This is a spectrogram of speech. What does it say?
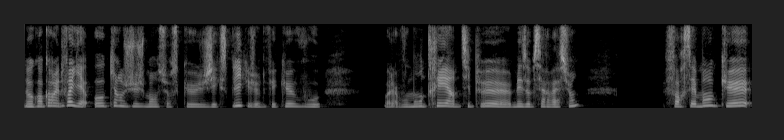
Donc encore une fois, il n'y a aucun jugement sur ce que j'explique. Je ne fais que vous, montrer un petit peu mes observations. Forcément que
